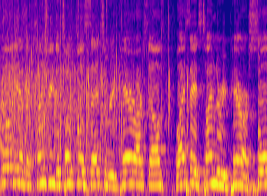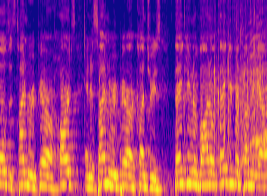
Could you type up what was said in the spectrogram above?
ability as a country, de Tocqueville said, to repair ourselves. Well, I say it's time to repair our souls, it's time to repair our hearts, and it's time to repair our countries. Thank you, Novato. Thank you for coming out.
